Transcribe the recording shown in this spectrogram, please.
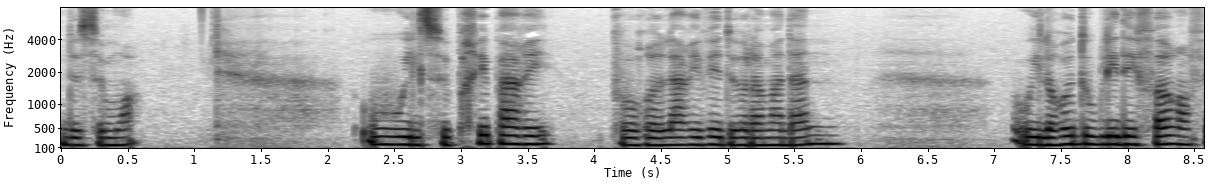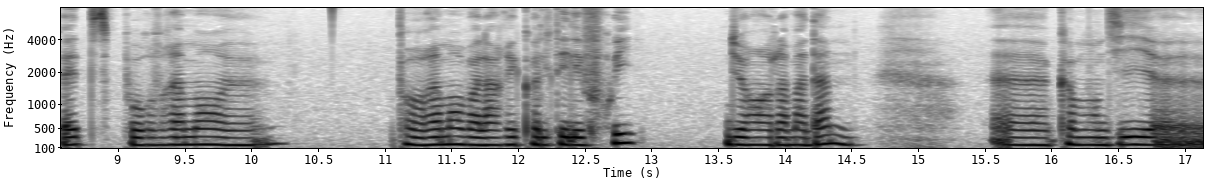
de ce mois, où il se préparait pour l'arrivée de Ramadan, où il redoublait d'efforts en fait pour vraiment, euh, pour vraiment voilà, récolter les fruits durant Ramadan. Euh, comme on dit, euh,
